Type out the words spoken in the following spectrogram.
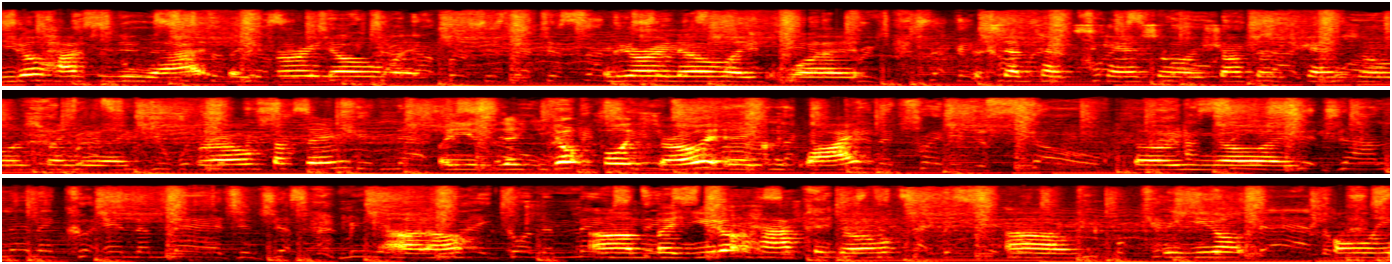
you don't have to do that. Like, you already know, like, if you already know, like, what the semtex cancel or shock cancel is when you, like, throw something, but you, like, you don't fully throw it, and then click Y. So you can go, like, I don't know. Um, but you don't have to go, um, like, you don't only,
